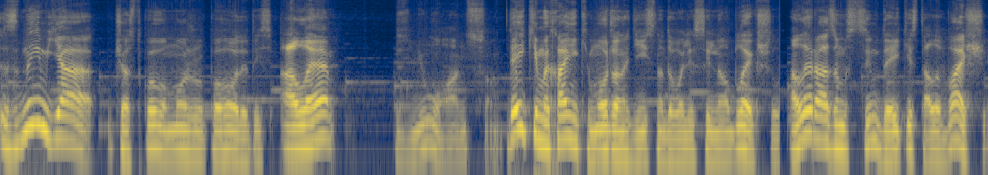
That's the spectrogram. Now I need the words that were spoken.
з ним я частково можу погодитись, але. З нюансом. Деякі механіки Моджанг дійсно доволі сильно облегшили, але разом з цим деякі стали важчі.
